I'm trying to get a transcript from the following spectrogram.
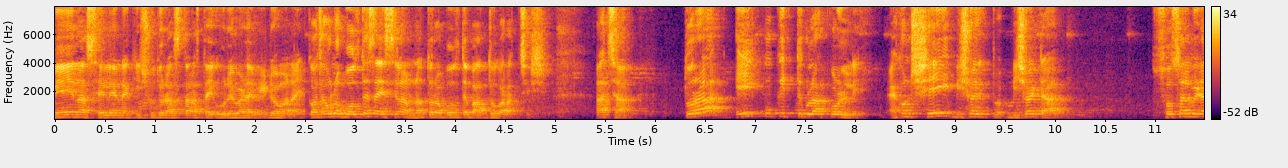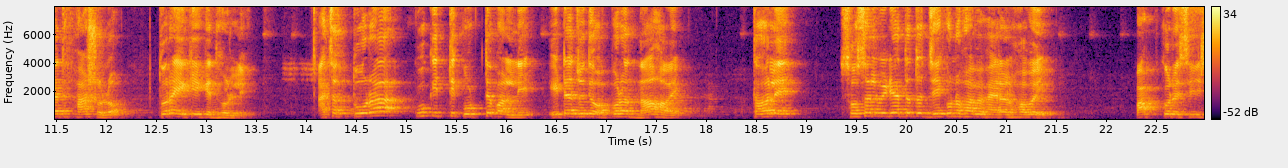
মেয়ে না ছেলে নাকি শুধু রাস্তা রাস্তায় ঘুরে বেড়ায় ভিডিও বানায়। কথাগুলো বলতে চাইছিলাম না, তোরা বলতে বাধ্য করাচ্ছিস। আচ্ছা তোরা এই কুকীর্তিগুলা করলি, এখন সেই বিষয়, বিষয়টা সোশ্যাল মিডিয়াতে ফাঁস হলো, তোরা একে একে ধরলি। আচ্ছা তোরা কুকীর্তি করতে পারলি, এটা যদি অপরাধ না হয়, তাহলে সোশ্যাল মিডিয়াতে তো যে কোনোভাবে ভাইরাল হবেই। পাপ করেছিস,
